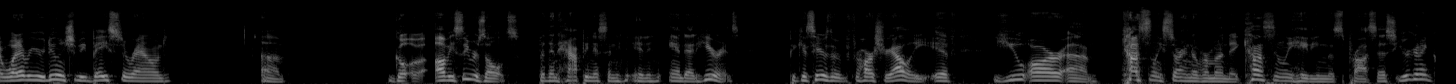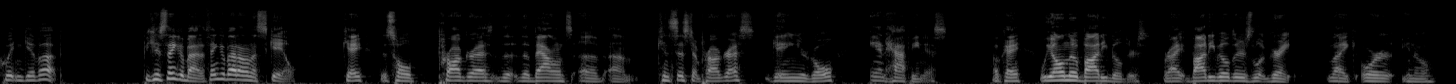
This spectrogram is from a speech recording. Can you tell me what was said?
whatever you're doing should be based around um, go obviously results, but then happiness and, and, and adherence. Because here's the harsh reality: if you are um, constantly starting over Monday, constantly hating this process, you're going to quit and give up. Because think about it. Think about it on a scale. Okay, this whole progress, the the balance of um, consistent progress, getting your goal, and happiness. Okay, we all know bodybuilders, right? Bodybuilders look great, like or you know,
